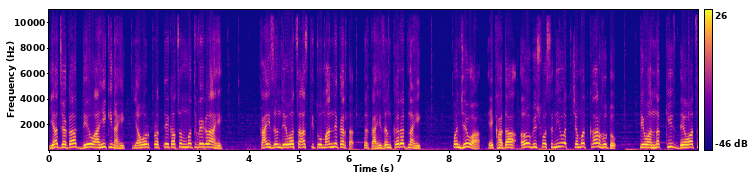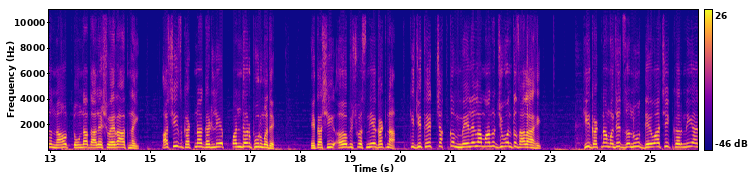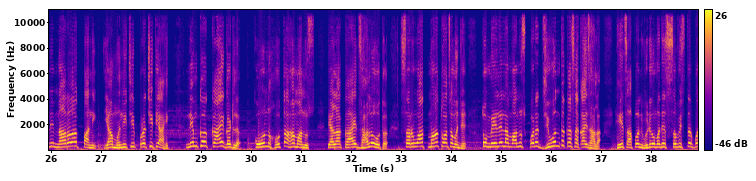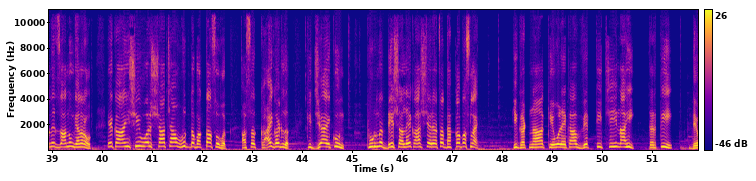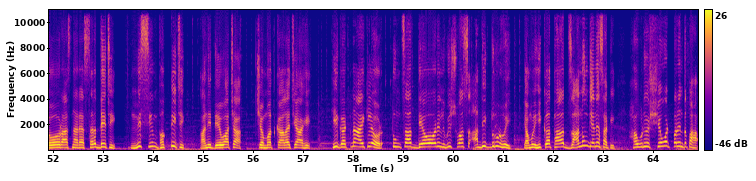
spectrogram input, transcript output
या जगात देव आहे की नाही यावर प्रत्येकाचं मत वेगळं आहे. काही जण देवाचं अस्तित्व मान्य करतात तर काही जण करत नाही. पण जेव्हा एखादा अविश्वसनीय चमत्कार होतो तेव्हा नक्कीच देवाचं नाव तोंडात आल्याशिवाय राहत नाही. अशीच घटना घडली आहे पंढरपूरमध्ये. एक अशी अविश्वसनीय घटना की जिथे चक्क मेलेला माणूस जिवंत झाला आहे. ही घटना म्हणजे जणू देवाची करणी आणि नारळात पाणी या म्हणीची प्रचिती आहे. नेमकं काय घडलं? कोण होता हा माणूस? त्याला काय झालं होतं? सर्वात महत्त्वाचं म्हणजे तो मेलेला माणूस परत जिवंत कसा काय झाला? हेच आपण व्हिडिओमध्ये सविस्तरपणे जाणून घेणार आहोत. एका ऐंशी वर्षाच्या वृद्ध भक्तासोबत असं काय घडलं की जे ऐकून पूर्ण देशाला एक आश्चर्याचा धक्का बसलाय? ही घटना केवळ एका व्यक्तीची नाही तर ती देवावर असणाऱ्या श्रद्धेची निस्सीम भक्तीची आणि देवाच्या चमत्काराची आहे. ही घटना ऐकल्यावर तुमचा देवावरील विश्वास अधिक दृढ होईल. त्यामुळे ही कथा जाणून घेण्यासाठी हा व्हिडिओ शेवटपर्यंत पहा.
